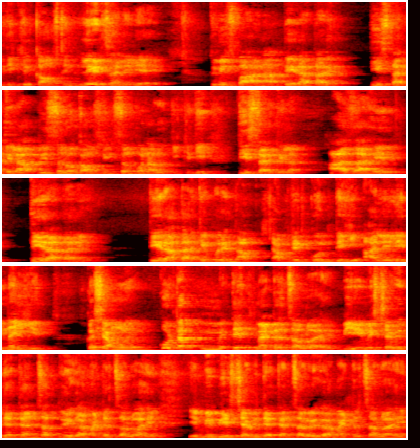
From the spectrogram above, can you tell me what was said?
देखील काउन्सिलिंग लेट झालेली आहे. तुम्हीच पहा ना तेरा तारीख तीस तारखेला आपली सर्व काउन्सिलिंग संपणार होती. किती? तीस तारखेला. आज आहे तेरा तारीख. तेरा तारखेपर्यंत अपडेट कोणतेही आलेले नाहीयेत कशामुळे? कोर्टात तेच मॅटर चालू आहे. बी एम एसच्या विद्यार्थ्यांचा वेगळा मॅटर चालू आहे. एम बी बी एसच्या विद्यार्थ्यांचा वेगळा मॅटर चालू आहे.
